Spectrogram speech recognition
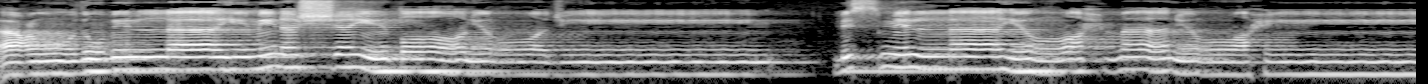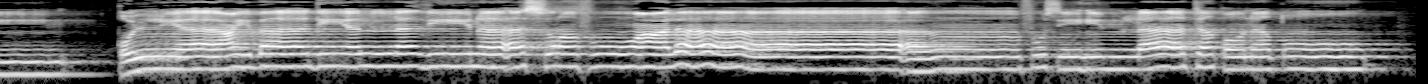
أعوذ بالله من الشيطان الرجيم. بسم الله الرحمن الرحيم. قل يا عبادي الذين أسرفوا على أنفسهم لا تقنطوا.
